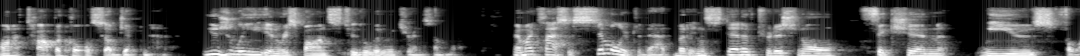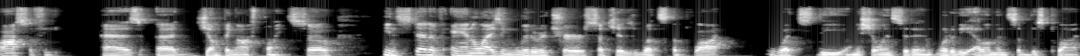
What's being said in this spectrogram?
on a topical subject matter, usually in response to the literature in some way. Now my class is similar to that, but instead of traditional fiction, we use philosophy as a jumping off point. So instead of analyzing literature such as what's the plot, what's the initial incident, what are the elements of this plot,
